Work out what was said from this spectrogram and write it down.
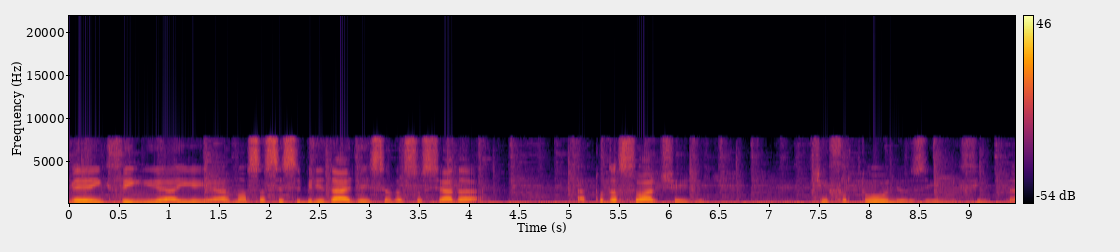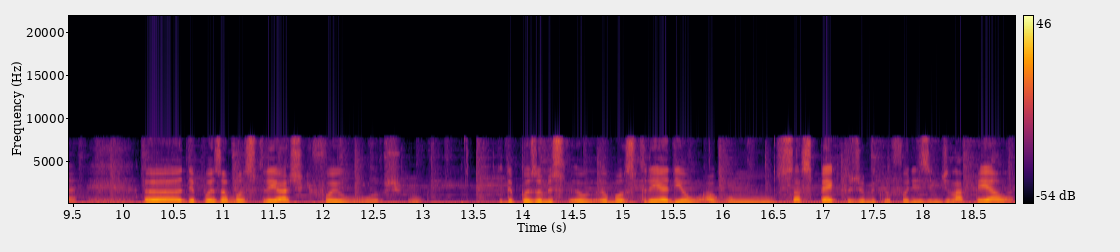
É, enfim, e a, nossa acessibilidade aí sendo associada a, toda sorte de, de infortúnios e enfim, né? Uh, depois eu mostrei, acho que foi o, o, e depois eu, eu, eu mostrei ali alguns aspectos de um microfonezinho de lapela,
